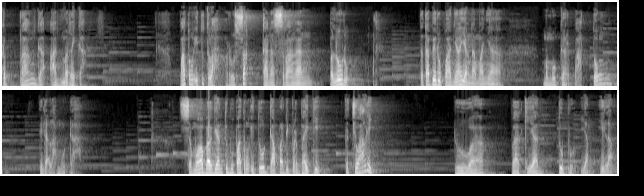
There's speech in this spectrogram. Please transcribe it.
kebanggaan mereka. Patung itu telah rusak karena serangan peluru. Tetapi rupanya yang namanya memugar patung tidaklah mudah. Semua bagian tubuh patung itu dapat diperbaiki, kecuali dua bagian tubuh yang hilang.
